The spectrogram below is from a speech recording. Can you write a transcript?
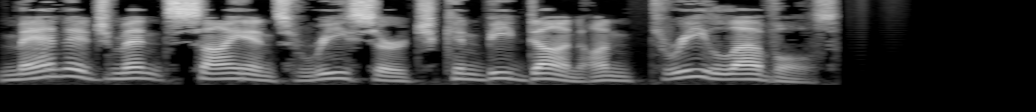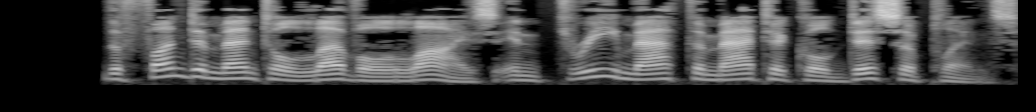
Management science research can be done on three levels. The fundamental level lies in three mathematical disciplines,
